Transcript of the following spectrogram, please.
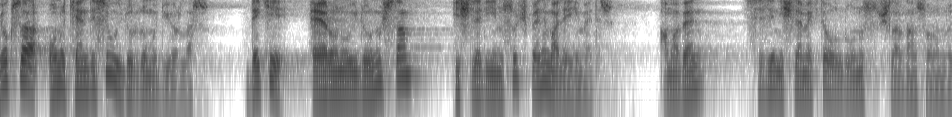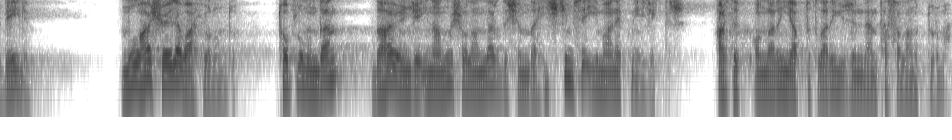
Yoksa onu kendisi uydurdu mu diyorlar. De ki eğer onu uydurmuşsam işlediğim suç benim aleyhimedir. Ama ben sizin işlemekte olduğunuz suçlardan sorumlu değilim. Nuh'a şöyle vahyolundu. Toplumundan daha önce inanmış olanlar dışında hiç kimse iman etmeyecektir. Artık onların yaptıkları yüzünden tasalanıp durma.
